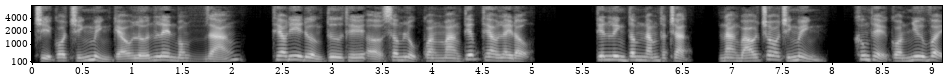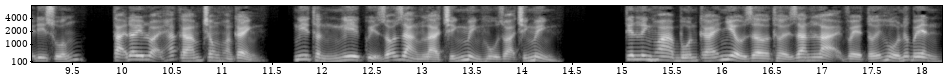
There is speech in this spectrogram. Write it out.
chỉ có chính mình kéo lớn lên bóng dáng, theo đi đường tư thế ở xâm lục quang mang tiếp theo lay động. Tiên linh tâm nắm thật chặt, nàng báo cho chính mình, không thể còn như vậy đi xuống, tại đây loại hắc ám trong hoàn cảnh, nghi thần nghi quỷ rõ ràng là chính mình hù dọa chính mình. Tiên linh hoa bốn cái nhiều giờ thời gian lại về tới hồ nước bên,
